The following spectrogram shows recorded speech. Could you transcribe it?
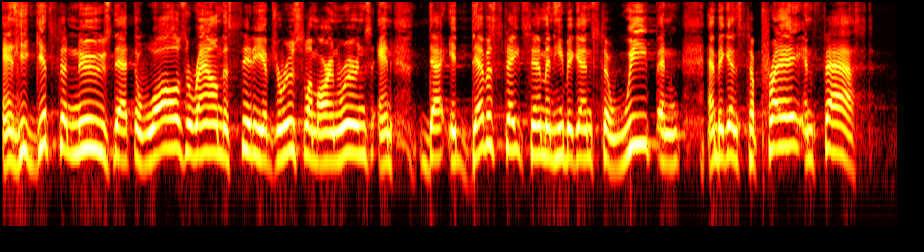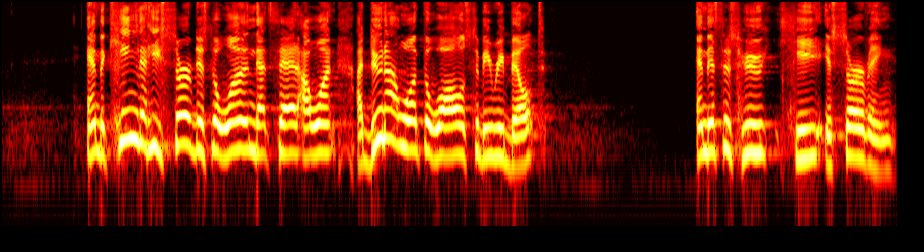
And he gets the news that the walls around the city of Jerusalem are in ruins and that it devastates him. And he begins to weep and, and begins to pray and fast. And the king that he served is the one that said, I want, I do not want the walls to be rebuilt. And this is who he is serving.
